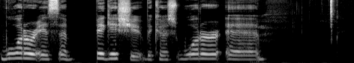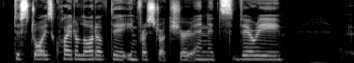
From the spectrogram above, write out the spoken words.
water is a big issue because water uh, destroys quite a lot of the infrastructure and it's very, uh,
